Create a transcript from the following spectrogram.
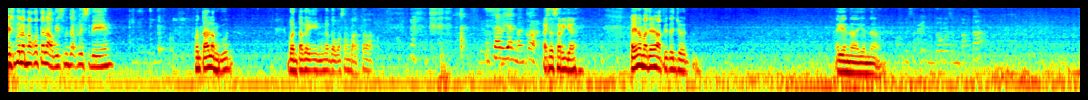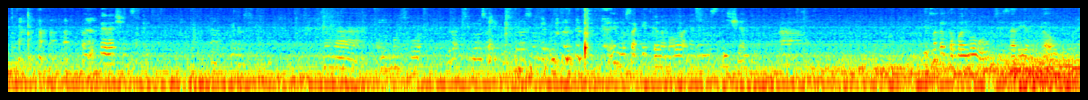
Chris mo lang ako talawis mo da Chris be. Punta lang good. Banta gay mo na gawas ang bata. Isariyan man ko. Ay sa sariyan. Ayun na Madero, happy na Jod. Ayan na, ayan na. Pag-operasyon sakit. Mga almost what? Ay, mo sakit ka na mawa na ng anesthesia. Di ba kakabalo si Sarian ka? Ay,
